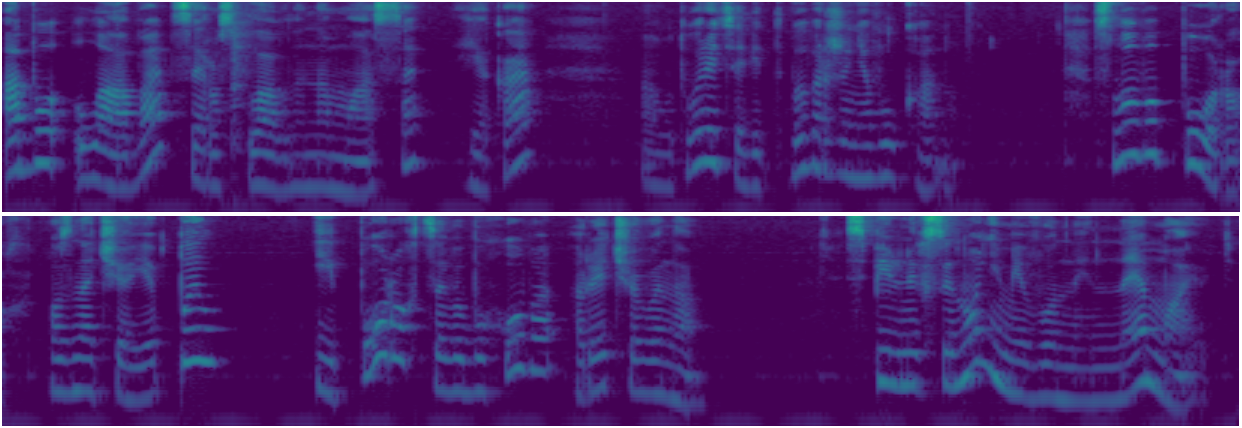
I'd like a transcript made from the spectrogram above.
Або лава це розплавлена маса, яка утворюється від виверження вулкану. Слово порох означає пил, і порох це вибухова речовина. Спільних синонімів вони не мають.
